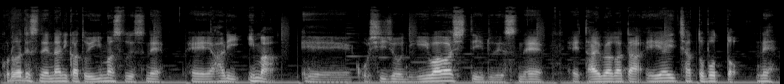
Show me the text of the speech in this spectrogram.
これはですね、何かと言いますとですね、やはり今、えー、こう市場にぎわわしているですね、対話型 AI チャットボット、ね、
